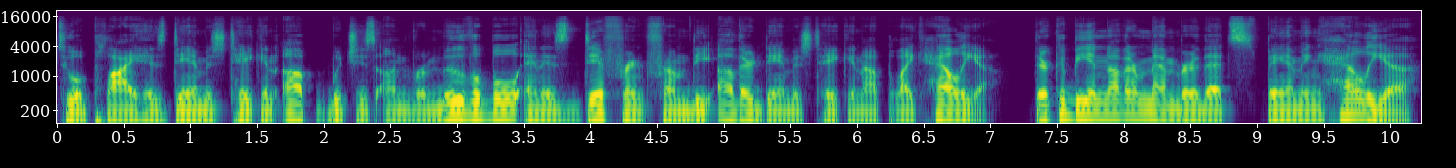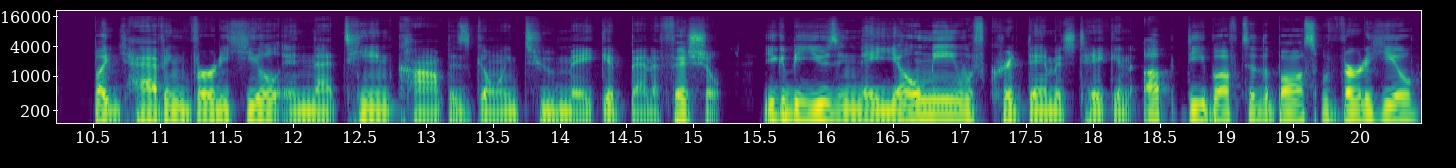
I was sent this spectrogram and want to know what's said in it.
to apply his damage taken up, which is unremovable and is different from the other damage taken up like Helia. There could be another member that's spamming Helia but having Verdehile in that team comp is going to make it beneficial. You could be using Naomi with crit damage taken up debuff to the boss with Verdehile,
